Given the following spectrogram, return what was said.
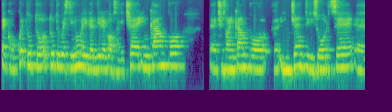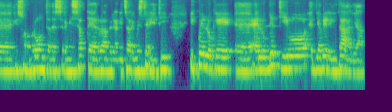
Ecco, que- tutto, tutti questi numeri per dire cosa? Che c'è in campo eh, ci sono in campo eh, ingenti risorse eh, che sono pronte ad essere messe a terra per realizzare queste reti e quello che eh, è l'obiettivo è di avere l'Italia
